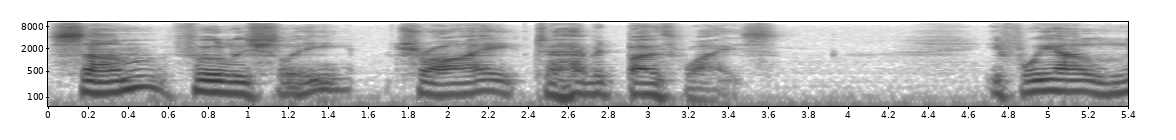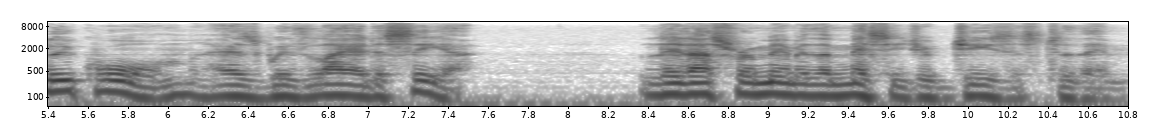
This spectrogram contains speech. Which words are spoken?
Some foolishly try to have it both ways. If we are lukewarm, as with Laodicea, let us remember the message of Jesus to them.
